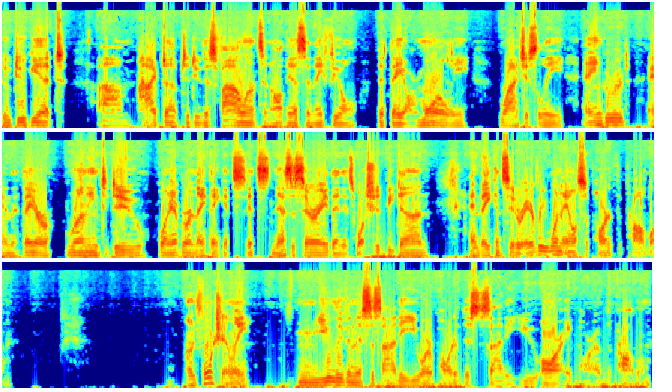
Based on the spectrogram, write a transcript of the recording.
who do get um, hyped up to do this violence and all this, and they feel that they are morally, righteously angered, and that they are running to do whatever, and they think it's it's necessary, that it's what should be done, and they consider everyone else a part of the problem. Unfortunately, you live in this society, you are a part of this society, you are a part of the problem.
